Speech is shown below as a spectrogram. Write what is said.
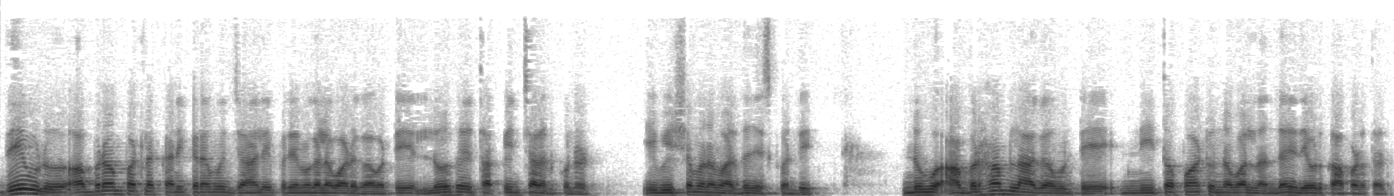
దేవుడు అబ్రాం పట్ల కనికరము జాలి ప్రేమ గలవాడు కాబట్టి లోతుని తప్పించాలనుకున్నాడు. ఈ విషయం మనం అర్థం చేసుకోండి. నువ్వు అబ్రహాం లాగా ఉంటే నీతో పాటు ఉన్న వాళ్ళందరినీ దేవుడు కాపాడతాడు.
